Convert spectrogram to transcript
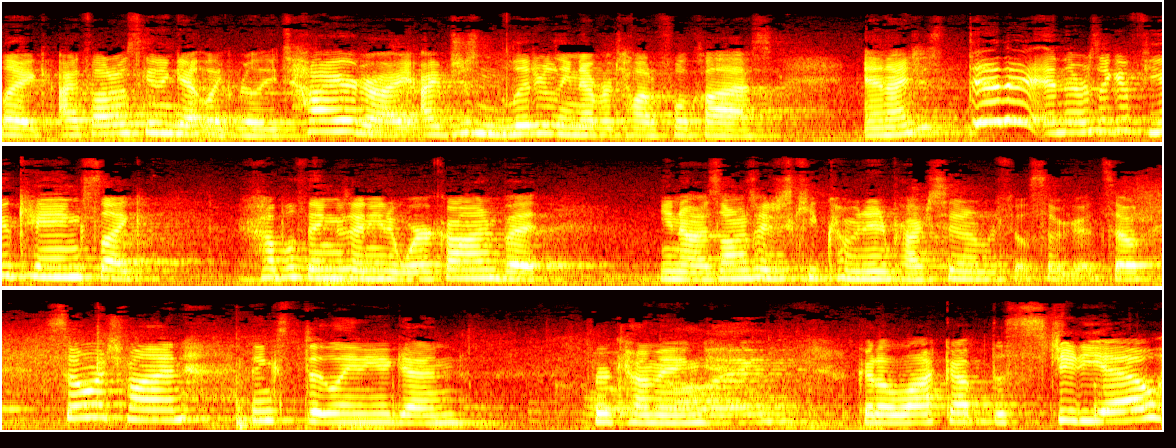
Like, I thought I was gonna get like really tired or I, I've just literally never taught a full class. And I just did it. And there was like a few kinks, like a couple things I need to work on, but you know, as long as I just keep coming in and practicing, I'm gonna feel so good. So, so much fun. Thanks Delaney again for coming. Gonna lock up the studio.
